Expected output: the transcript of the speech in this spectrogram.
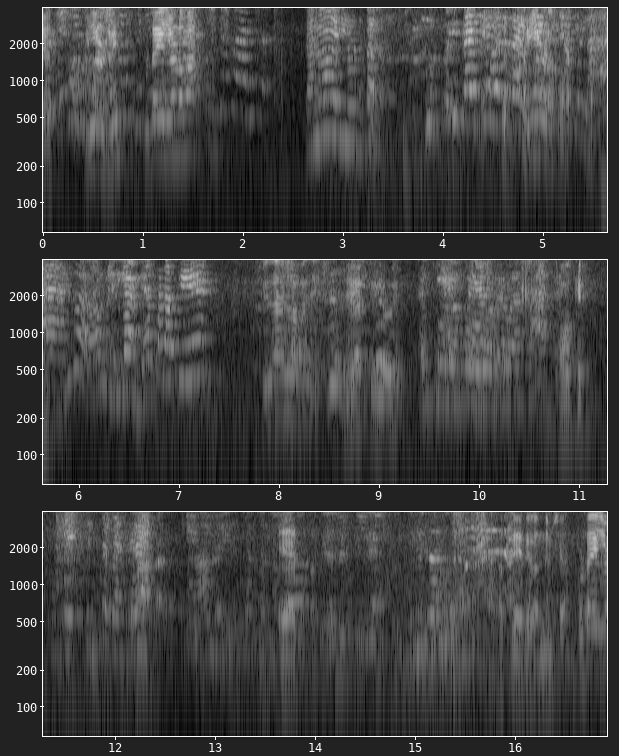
ಎಸ್ ಇಲ್ಲೋಡ್ರಿ ಊಟ ಇಲ್ಲೋಣಮ್ಮ ಇಲ್ಲೋಡಪ್ಪ ಎಸ್ ಇಲ್ಲೋಡಿ ಓಕೆ ಎಸ್ ಅಷ್ಟೇ ರೀ ಒಂದು ನಿಮಿಷ. ಪುಟ ಇಲ್ಲ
